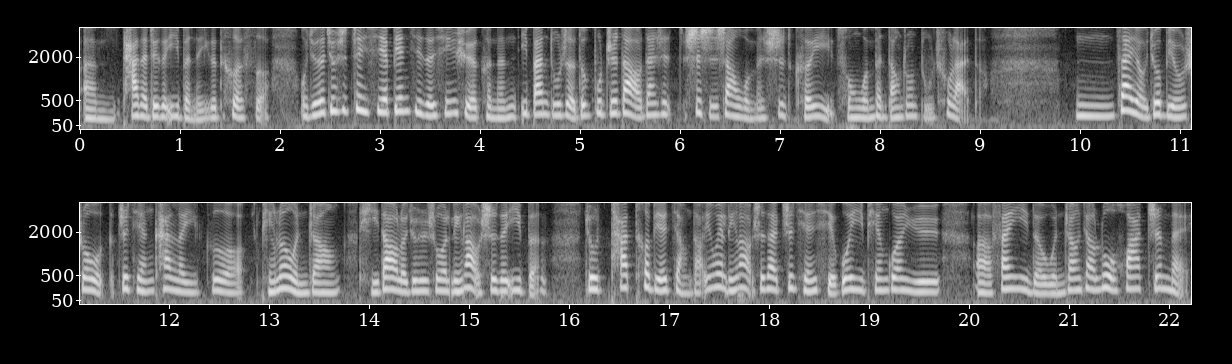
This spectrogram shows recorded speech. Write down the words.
嗯他的这个译本的一个特色。我觉得就是这些编辑的心血，可能一般读者都不知道，但是事实上我们是可以从文本当中读出来的。嗯，再有就比如说，我之前看了一个评论文章，提到了就是说林老师的译本，就他特别讲到，因为林老师在之前写过一篇关于呃翻译的文章，叫《落花之美》，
